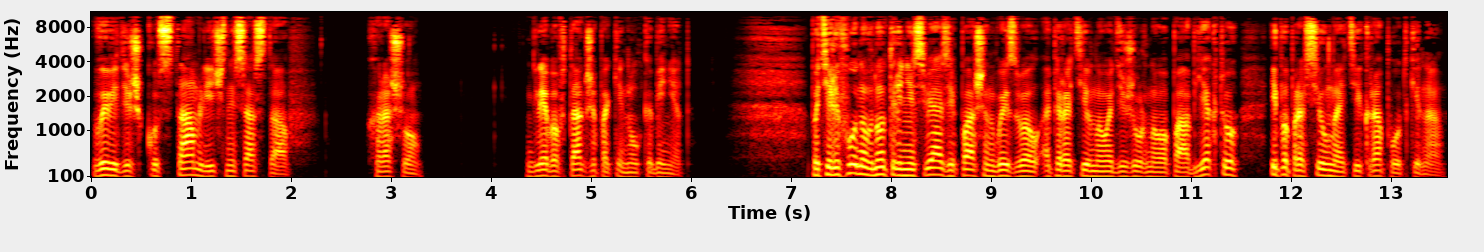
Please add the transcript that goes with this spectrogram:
выведешь к кустам личный состав. Хорошо. Глебов также покинул кабинет. По телефону внутренней связи Пашин вызвал оперативного дежурного по объекту и попросил найти Кропоткина.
